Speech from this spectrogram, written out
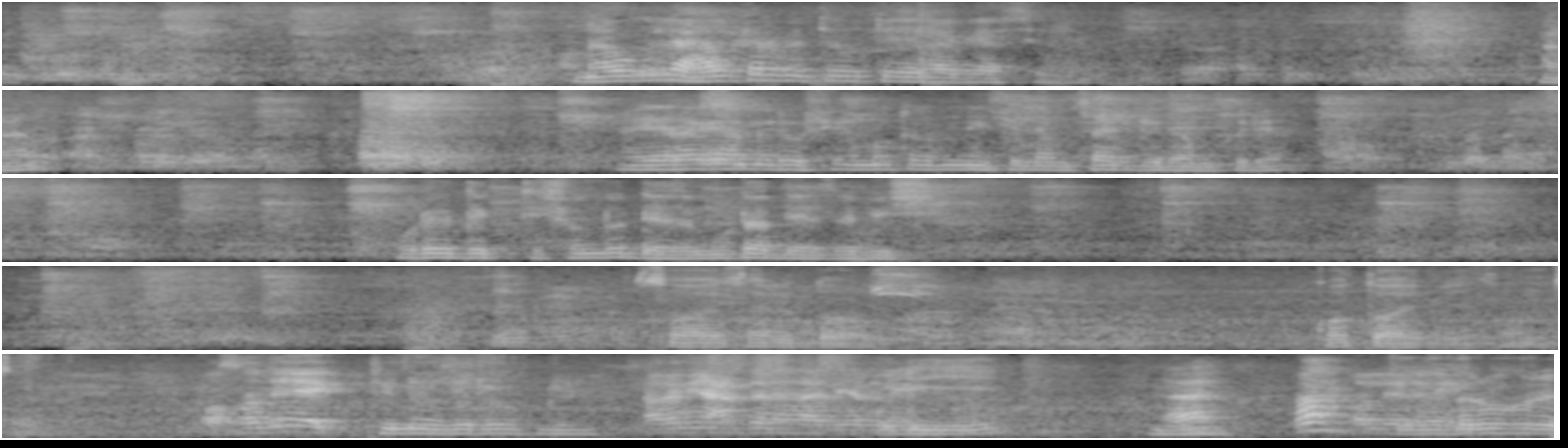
এগুলো ওজন বেশি। না ওগুলো হালকার ভিতরে তো এর আগে আছিল হ্যাঁ। এর আগে আমি রশির মতো নিয়েছিলাম চার গ্রাম করে। ওটাও দেখতে সুন্দর দেখা যায় মোটা দেখা যায় বেশি। ছয় সাড়ে দশ। কত আসবে সঞ্চয় তিন হাজারের উপরে। তিন হাজার উপরে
